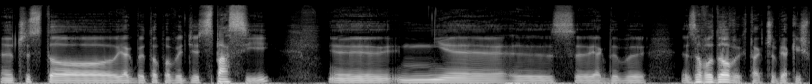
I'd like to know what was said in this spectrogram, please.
e, czysto jakby to powiedzieć, z pasji, nie z jak gdyby zawodowych, tak, czy jakichś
